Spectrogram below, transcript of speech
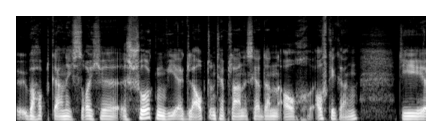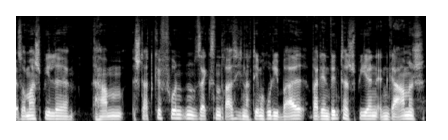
überhaupt gar nicht solche Schurken, wie er glaubt. Und der Plan ist ja dann auch aufgegangen. Die Sommerspiele haben stattgefunden, 36, nachdem Rudi Ball bei den Winterspielen in Garmisch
